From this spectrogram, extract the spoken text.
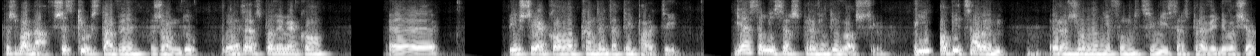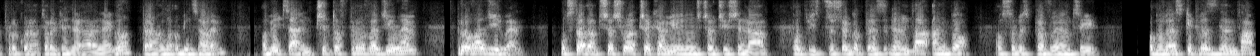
proszę pana, wszystkie ustawy rządu, bo ja teraz powiem jako e, jeszcze jako kandydat tej partii. Ja jestem ministrem sprawiedliwości i obiecałem rozdzielenie funkcji ministra sprawiedliwości od prokuratora generalnego, prawda? Obiecałem? Obiecałem. Czy to wprowadziłem? Wprowadziłem. Ustawa przeszła, czekam jeszcze oczywiście na podpis przyszłego prezydenta albo osoby sprawującej obowiązki prezydenta,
